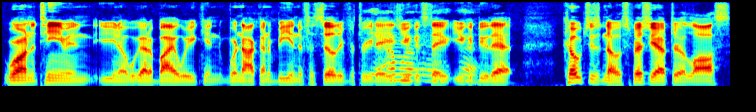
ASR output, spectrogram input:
we're on the team and you know we got a bye week and we're not going to be in the facility for three Yeah, days. I'm You a- could stay. You yeah. could do that. Coaches no, especially after a loss.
